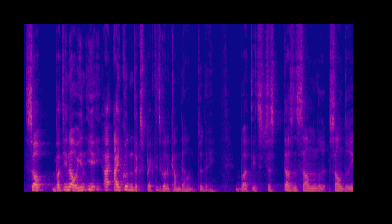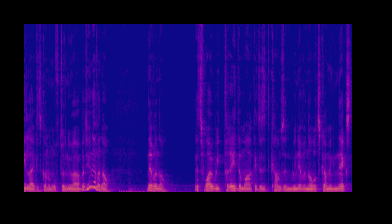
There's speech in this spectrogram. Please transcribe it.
So, but you know, you, you, I, I couldn't expect it's going to come down today, but it just doesn't sound sound real like it's going to move to a new high. But you never know, never know. That's why we trade the market as it comes and we never know what's coming next.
